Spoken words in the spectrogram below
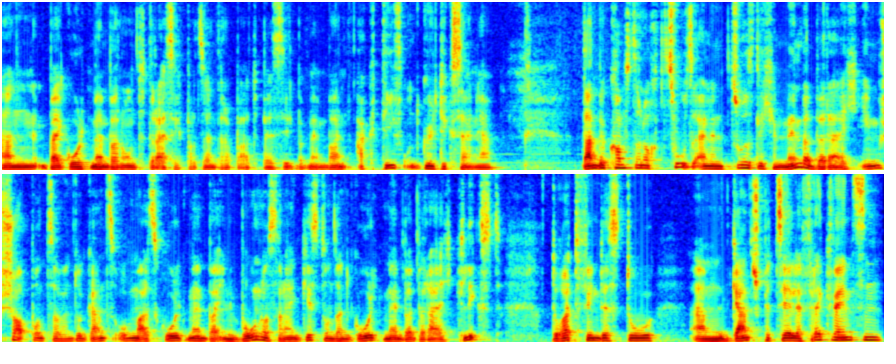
ähm, bei Gold-Membern und 30% Rabatt bei Silber-Membern aktiv und gültig sein. Ja. Dann bekommst du noch einen zusätzlichen Member-Bereich im Shop und zwar wenn du ganz oben als Gold-Member in Bonus reingehst und dann Gold-Member-Bereich klickst, dort findest du ähm, ganz spezielle Frequenzen,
